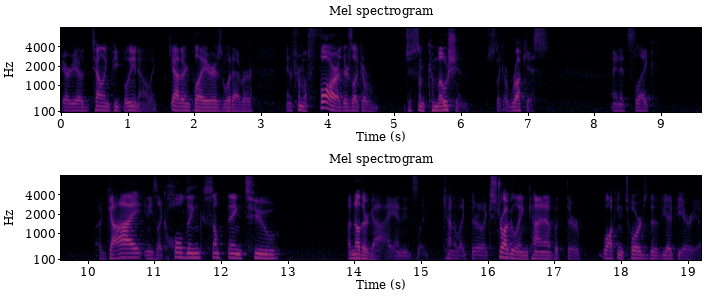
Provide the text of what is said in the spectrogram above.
area, telling people, you know, like gathering players, whatever. And from afar, there's like a just some commotion, just like a ruckus, and it's like a guy, and he's like holding something to another guy, and it's like kind of like they're like struggling, kind of, but they're walking towards the VIP area.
